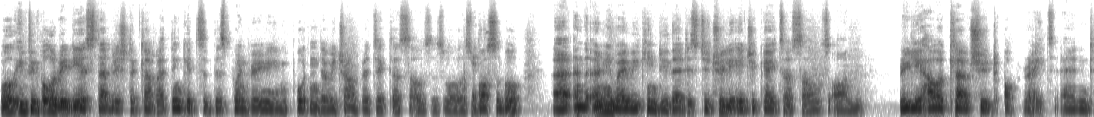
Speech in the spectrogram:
Well, if you've already established a club, I think it's at this point very important that we try and protect ourselves as well as yes. possible. Uh, and the only way we can do that is to truly educate ourselves on really how a club should operate. And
